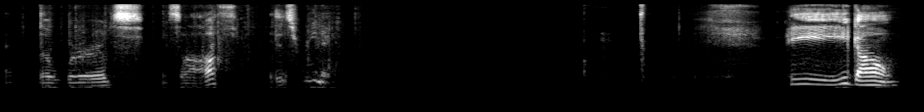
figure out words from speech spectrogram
at the words Zoth is reading. He gone.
